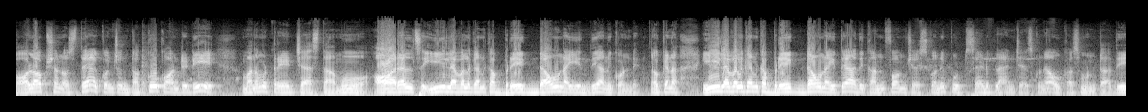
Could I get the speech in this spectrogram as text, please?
కాల్ ఆప్షన్ వస్తే కొంచెం తక్కువ క్వాంటిటీ మనము ట్రేడ్ చేస్తాము. ఆర్ఎల్స్ ఈ లెవెల్ కనుక బ్రేక్ డౌన్ అయ్యింది అనుకోండి. ఓకేనా ఈ లెవెల్ కనుక బ్రేక్ డౌన్ అయితే అది కన్ఫర్మ్ చేసుకొని పుట్ సైడ్ ప్లాన్ చేసుకునే అవకాశం ఉంటుంది.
